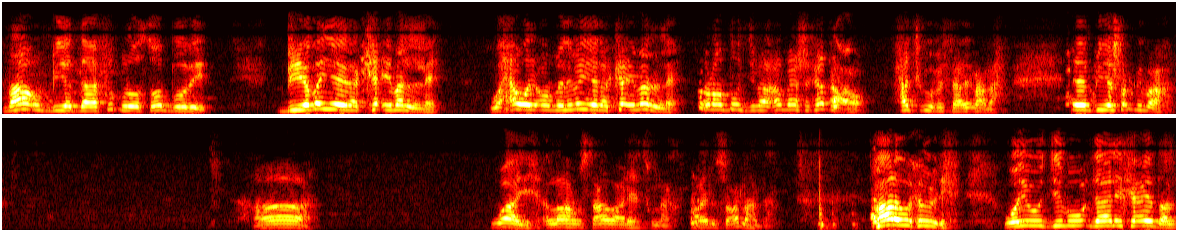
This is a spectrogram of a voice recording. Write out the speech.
ما بيدافق لو سو بودي بيبيه كايمل له وحاول أو بليبيه كايمل له ردوا جماعة باش كدعوا حجكم في سالي معنا بيشرب معها آه واي اللهم استعاذ عليه الله وإن سعود هذا قال وحولي ويوجب ذلك أيضا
